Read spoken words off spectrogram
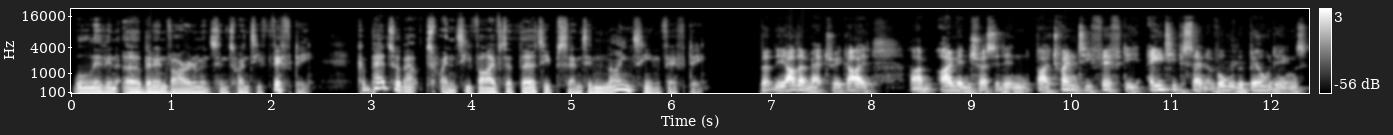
will live in urban environments in 2050 compared to about 25 to 30% in 1950. But the other metric I, I'm, I'm interested in by 2050, 80% of all the buildings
